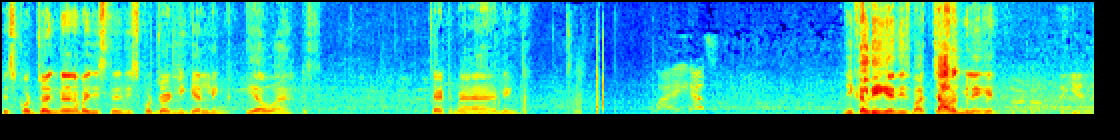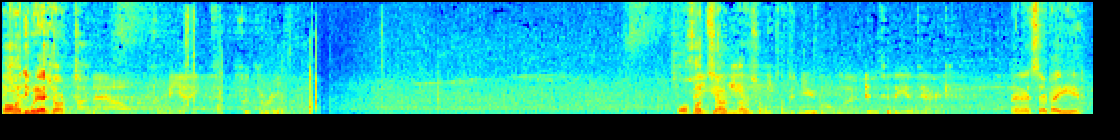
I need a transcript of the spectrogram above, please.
डिस्कॉर्ड ज्वाइन करना भाई, जिसने डिस्कॉर्ड ज्वाइन नहीं किया लिंक दिया हुआ है। चैट में आया है लिंक निकल गई गेंद इस बार, चार रन मिलेंगे। बहुत ही बढ़िया shot are now 48 for three. बहुत शानदार शॉट था. मैंने सटाई है।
